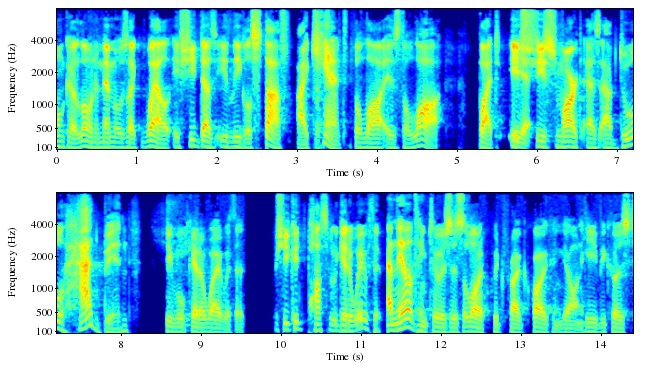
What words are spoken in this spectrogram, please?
Onka alone. And Mehmet was like, well, if she does illegal stuff, I can't. The law is the law. But if Yeah. she's smart as Abdul had been, she will get away with it. she could possibly get away with it. And the other thing too is there's a lot of quid pro quo can go on here because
